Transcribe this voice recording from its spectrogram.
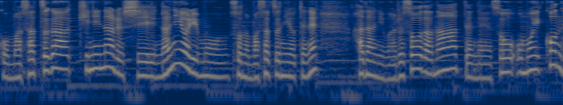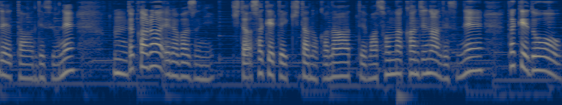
こう摩擦が気になるし何よりもその摩擦によってね肌に悪そうだなってねそう思い込んでたんですよね。うん、だから選ばずに来た避けてきたのかなってまあそんな感じなんですね。だけど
